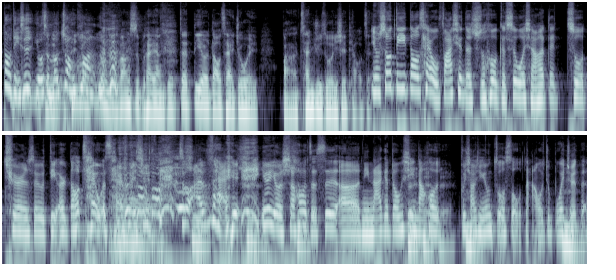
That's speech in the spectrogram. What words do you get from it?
到底是有什么状况？用，的方式不太一样，就在第二道菜就会。把餐具做一些调整。有时候第一道菜我发现的时候，可是我想要再做确认，所以我第二道菜我才会去 做安排。因为有时候只是呃，你拿个东西，然后不小心用左手拿，我就不会觉得。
